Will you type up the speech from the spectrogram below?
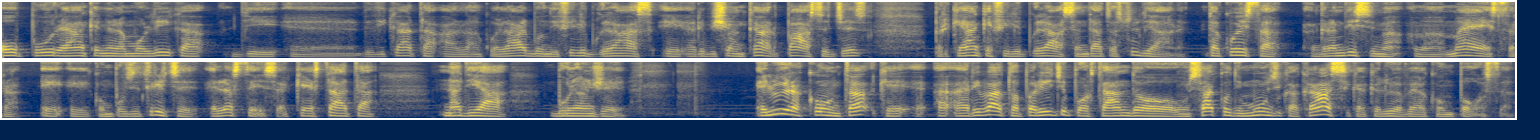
oppure anche nella mollica di, eh, dedicata a quell'album di Philip Glass e Ravi Shankar, Passages, perché anche Philip Glass è andato a studiare da questa grandissima uh, maestra e, e compositrice è la stessa, che è stata Nadia Boulanger. E lui racconta che è arrivato a Parigi portando un sacco di musica classica che lui aveva composta.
